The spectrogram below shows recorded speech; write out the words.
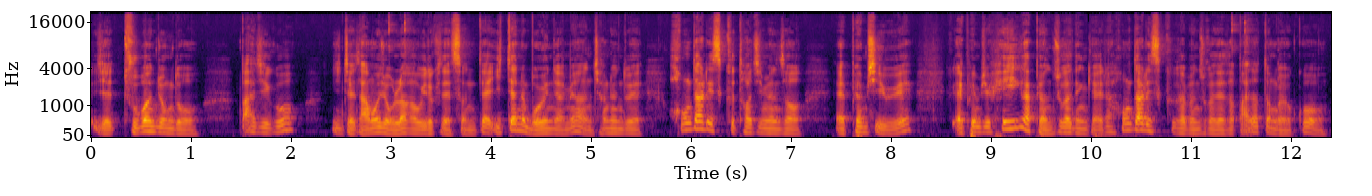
이제 두 번 정도 빠지고 이제 나머지 올라가고 이렇게 됐었는데 이때는 뭐였냐면 작년도에 헝다 리스크 터지면서 FMC 이후에 FMC 회의가 변수가 된 게 아니라 헝다 리스크가 변수가 돼서 빠졌던 거였고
